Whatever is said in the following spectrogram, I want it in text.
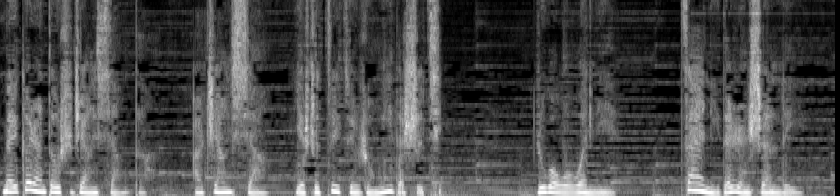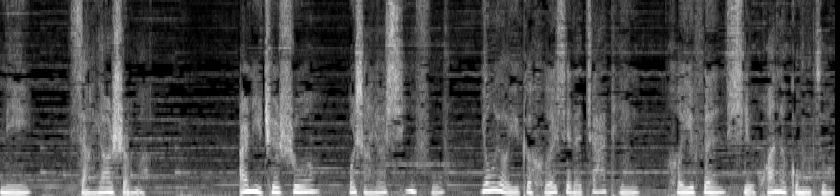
每个人都是这样想的，而这样想也是最最容易的事情。如果我问你，在你的人生里，你想要什么？而你却说我想要幸福，拥有一个和谐的家庭和一份喜欢的工作。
